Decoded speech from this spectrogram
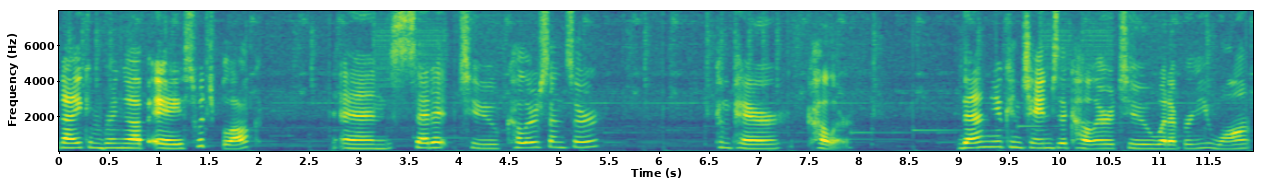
Now you can bring up a switch block and set it to color sensor, compare color. Then you can change the color to whatever you want.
